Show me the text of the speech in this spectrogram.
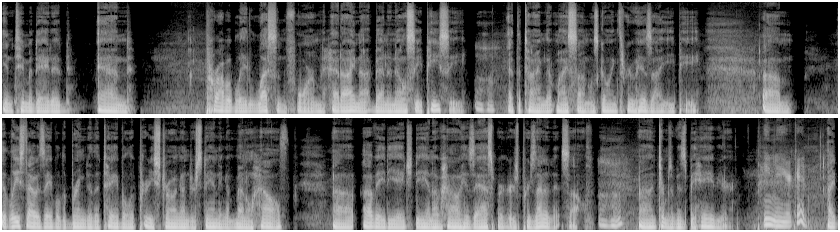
intimidated and probably less informed had I not been an LCPC mm-hmm. at the time that my son was going through his IEP. Um, at least I was able to bring to the table a pretty strong understanding of mental health, uh, of ADHD, and of how his Asperger's presented itself mm-hmm. uh, in terms of his behavior. You knew you're good. I,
